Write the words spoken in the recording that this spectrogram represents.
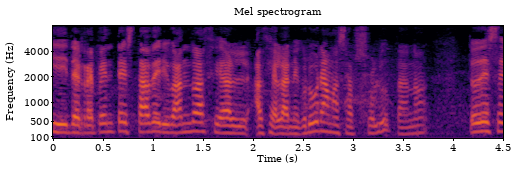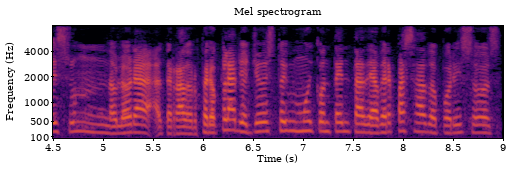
y de repente está derivando hacia, hacia la negrura más absoluta, ¿no? Entonces es un dolor aterrador. Pero claro, yo estoy muy contenta de haber pasado por esos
